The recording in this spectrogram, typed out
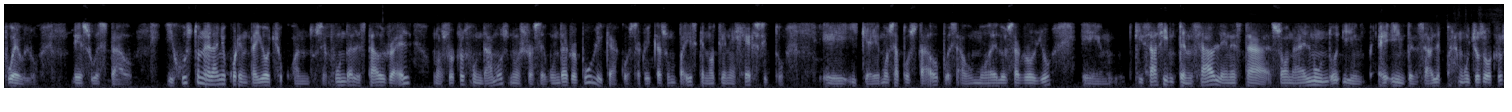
pueblo, de su Estado. Y justo en el año 48, cuando se funda el Estado de Israel, nosotros fundamos nuestra segunda república. Costa Rica es un país que no tiene ejército eh, y que hemos apostado pues a un modelo de desarrollo eh, quizás impensable en esta zona del mundo e impensable para muchos otros,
